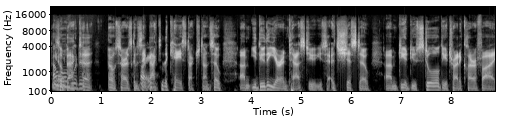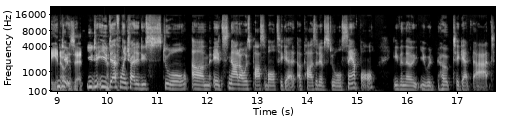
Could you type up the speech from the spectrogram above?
so back to it, oh, sorry, I was going to say back to the case, Dr. Stone. So um, you do the urine test. You you say it's schisto. Um, do you do stool? Do you try to clarify? You know, you is it you do, you definitely try to do stool. Um, it's not always possible to get a positive stool sample, even though you would hope to get that.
